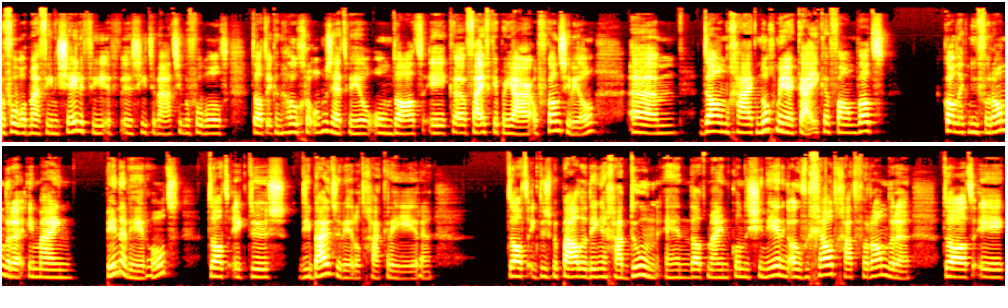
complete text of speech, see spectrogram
bijvoorbeeld mijn financiële eh, situatie. Bijvoorbeeld dat ik een hogere omzet wil omdat ik uh, vijf keer per jaar op vakantie wil. Um, dan ga ik nog meer kijken van wat kan ik nu veranderen in mijn binnenwereld. Dat ik dus die buitenwereld ga creëren. Dat ik dus bepaalde dingen ga doen en dat mijn conditionering over geld gaat veranderen. Dat ik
